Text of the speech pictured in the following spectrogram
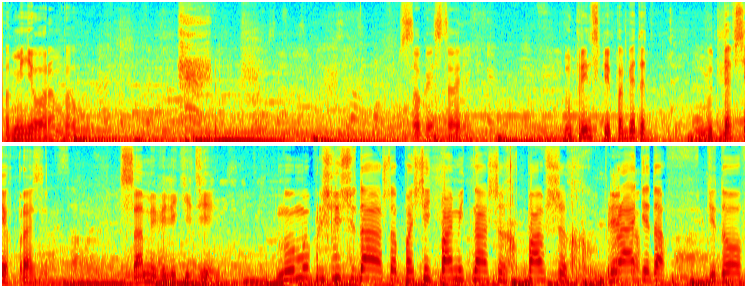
вот миниором был. Столько историй. Ну, в принципе, победа ну, для всех праздник. Самый великий день. Ну, мы пришли сюда, чтобы почтить память наших павших прадедов, дедов.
